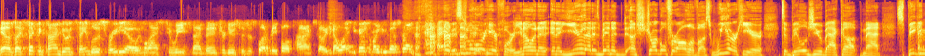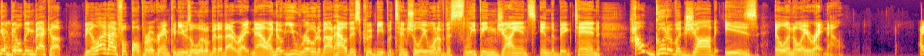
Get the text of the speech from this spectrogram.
Yeah, it was my second time doing St. Louis radio in the last two weeks, and I've been introduced as a celebrity both times. So you know what? You guys are my new best friends. hey, this is what we're here for. You know, in a, in a year that has been a, a struggle for all of us, we are here to build you back up, Matt. Speaking of building back up, the Illini football program could use a little bit of that right now. I know you wrote about how this could be potentially one of the sleeping giants in the Big Ten. How good of a job is Illinois right now? I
